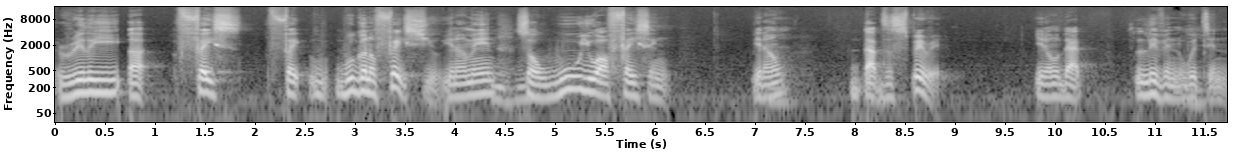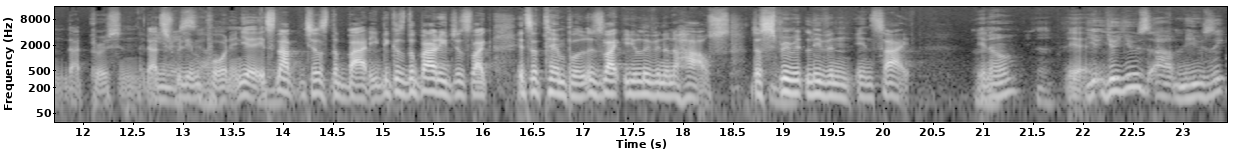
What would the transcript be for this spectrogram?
really uh, face we're gonna face you you know what I mean? Mm -hmm. so who you are facing you know mm -hmm. that's the spirit you know that living within that person. That's really important. Yeah it's not just the body because the body just like it's a temple. It's like you're living in a house. The mm. spirit living inside you know? Yeah, You, you, use uh, music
